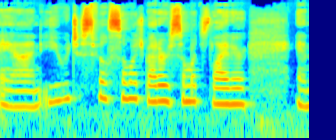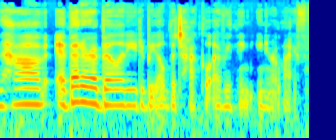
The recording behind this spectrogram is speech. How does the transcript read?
and you would just feel so much better, so much lighter, and have a better ability to be able to tackle everything in your life.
